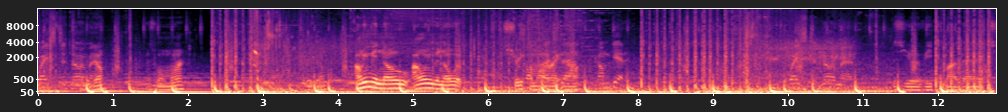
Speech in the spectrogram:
Wasted Nomad. There's one more. There we go. I don't even know. I don't even know what streak I'm on right now. Come get it. Wasted nomad. This UAV to my advantage.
